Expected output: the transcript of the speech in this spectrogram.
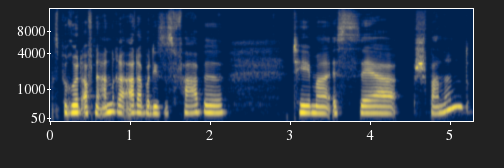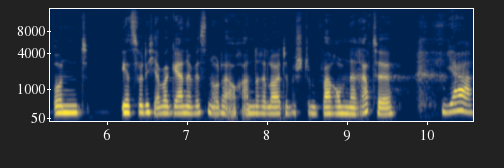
Es berührt auf eine andere Art, aber dieses Fabelthema ist sehr spannend und jetzt würde ich aber gerne wissen oder auch andere Leute bestimmt, warum eine Ratte? Ja,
